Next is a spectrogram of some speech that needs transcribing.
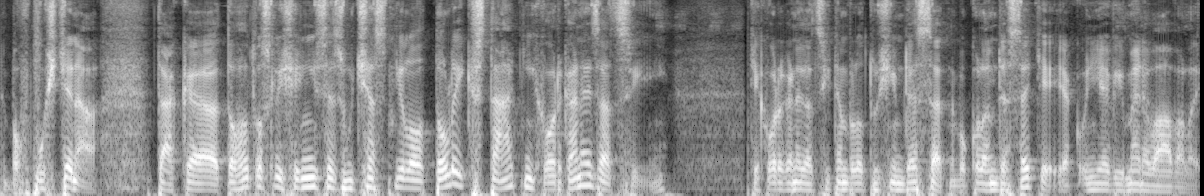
nebo vpuštěná, tak eh, tohoto slyšení se zúčastnilo tolik státních organizací, těch organizací tam bylo tuším deset nebo kolem deseti, jak oni je vyjmenovávali,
